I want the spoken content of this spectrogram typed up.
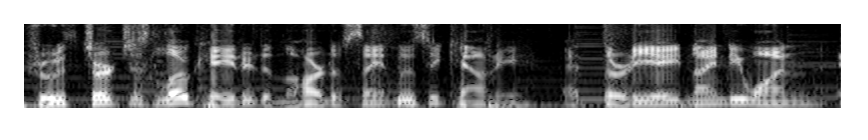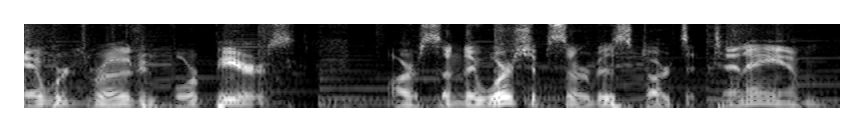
Truth Church is located in the heart of St. Lucie County at 3891 Edwards Road in Fort Pierce. Our Sunday worship service starts at 10 a.m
